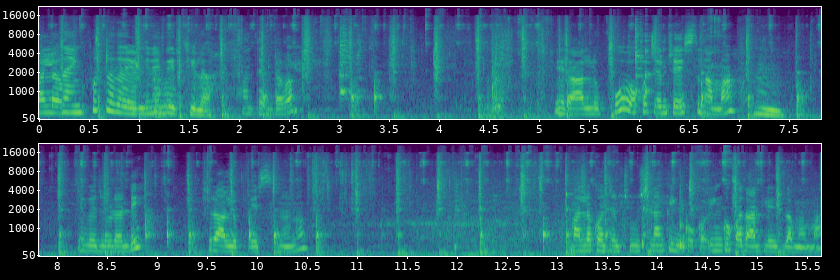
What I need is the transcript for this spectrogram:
మళ్ళీ దంగిపోతుంది ఎండిన మిర్చిలా. అంతే అంటావా ఈ రాళ్ళు ఉప్పు ఒక చెంచా వేస్తున్నామా. ఇగో చూడండి రాళ్ళు ఉప్పు వేస్తున్నాను మళ్ళీ కొంచెం చూసినాక ఇంకొక ఇంకొక దాంట్లో వేద్దామమ్మా.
